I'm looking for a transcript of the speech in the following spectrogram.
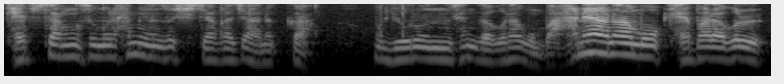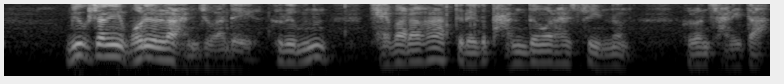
갭 상승을 하면서 시작하지 않을까 뭐 이런 생각을 하고 만에 하나 뭐 개발학을 미국 장이 월요일 날 안 좋아 내일 그러면 개발학을 하더라도 반등을 할 수 있는 그런 자리다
